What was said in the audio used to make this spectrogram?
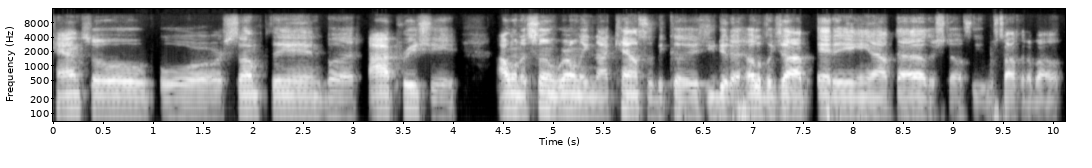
canceled or something, but I appreciate it. I want to assume we're only not canceled because you did a hell of a job editing out that other stuff we was talking about.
